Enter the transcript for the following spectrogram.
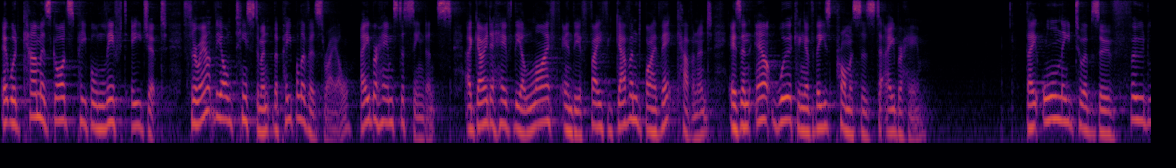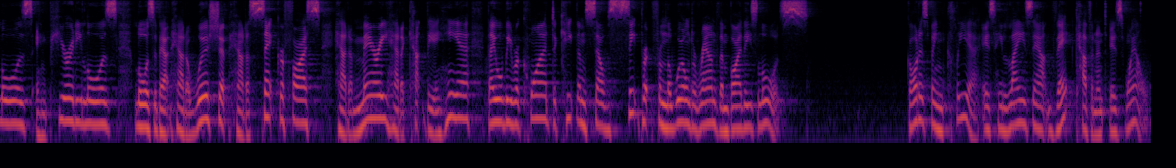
It would come as God's people left Egypt. Throughout the Old Testament, the people of Israel, Abraham's descendants, are going to have their life and their faith governed by that covenant as an outworking of these promises to Abraham. They all need to observe food laws and purity laws, laws about how to worship, how to sacrifice, how to marry, how to cut their hair. They will be required to keep themselves separate from the world around them by these laws. God has been clear as He lays out that covenant as well.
